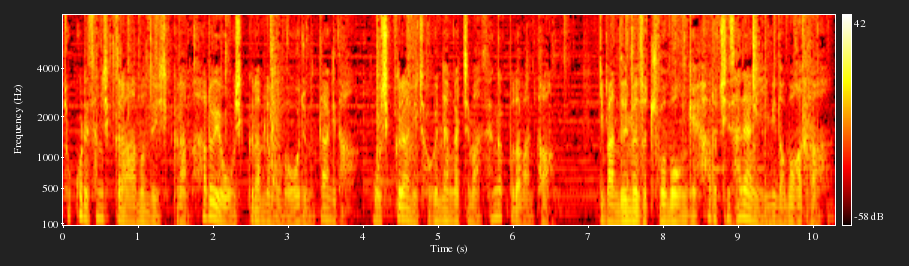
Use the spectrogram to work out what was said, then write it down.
초콜릿 30g 아몬드 20g 하루에 50g 정도 먹어주면 딱이다. 50g이 적은 양 같지만 생각보다 많다. 이 만들면서 주워 먹은 게 하루 치사량이 이미 넘어갔다.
